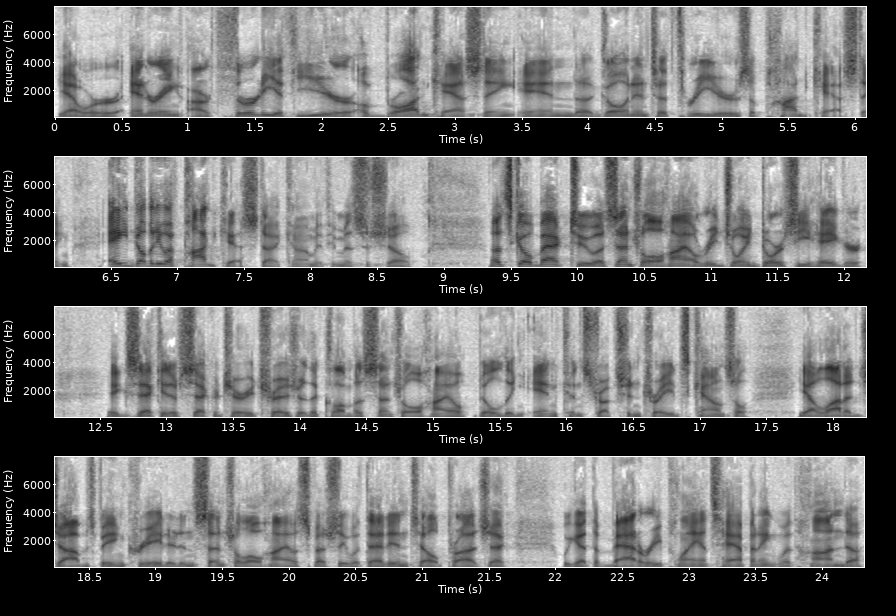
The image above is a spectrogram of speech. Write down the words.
Yeah, we're entering our 30th year of broadcasting and uh, going into three years of podcasting. AWFpodcast.com if you miss a show. Let's go back to uh, Central Ohio. Rejoin Dorsey Hager, Executive Secretary Treasurer of the Columbus Central Ohio Building and Construction Trades Council. Yeah, a lot of jobs being created in Central Ohio, especially with that Intel project. We got the battery plants happening with Honda.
